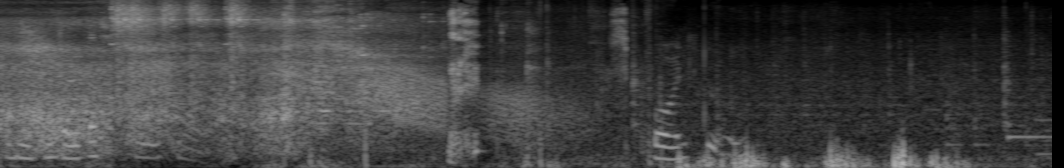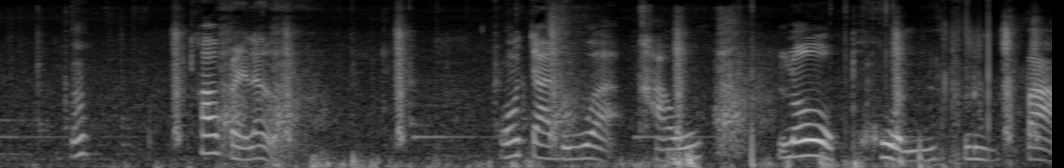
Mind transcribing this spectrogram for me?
ก็บินขึ้นไปแล้วก็ซื้อของสปอยเลยเอ้าเข้าไปแล้วเหรอโอ้จะดูว่าเขาโลกขนหรือเปล่า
